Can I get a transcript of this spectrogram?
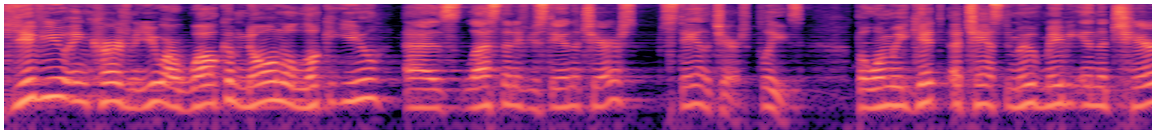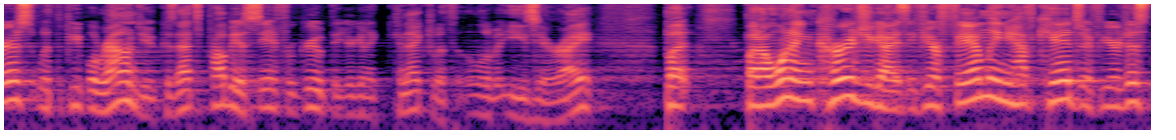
give you encouragement. You are welcome. No one will look at you as less than if you stay in the chairs. Stay in the chairs, please. But when we get a chance to move, maybe in the chairs with the people around you, because that's probably a safer group that you're going to connect with a little bit easier, right? But, but I want to encourage you guys if you're family and you have kids, or if you're just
